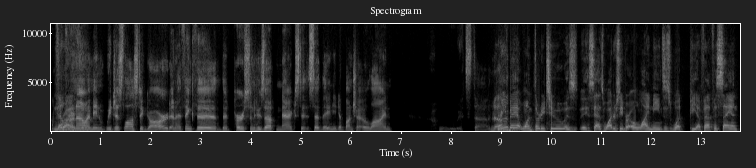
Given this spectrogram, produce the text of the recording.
I'm No, feeling- I don't know. I mean, we just lost a guard, and I think the the person who's up next it said they need a bunch of O line. It's the no, Green Bay at 132 is, is has wide receiver O line needs is what PFF is saying.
